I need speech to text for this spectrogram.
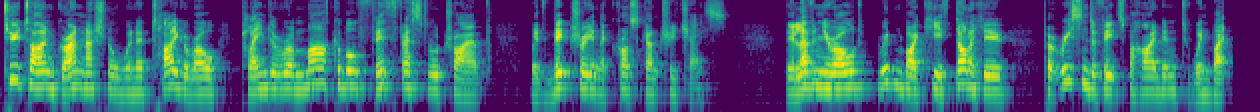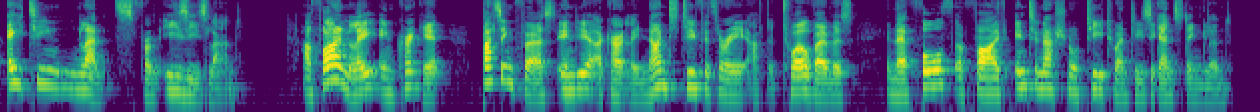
two time Grand National winner Tiger Roll claimed a remarkable fifth festival triumph with victory in the cross country chase. The 11 year old, ridden by Keith Donoghue, put recent defeats behind him to win by 18 lengths from Easysland. And finally, in cricket, batting first, India are currently 92 for 3 after 12 overs in their fourth of five international T20s against England.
